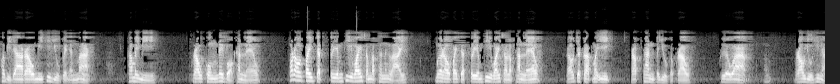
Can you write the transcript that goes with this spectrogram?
พระบิดาเรามีที่อยู่เป็นอันมาก ถ้าไม่มี เราคงได้บอกท่านแล้ว เพราะเราไปจัดเตรียมที่ไว้สำหรับท่านทั้งหลาย เมื่อเราไปจัดเตรียมที่ไว้สำหรับท่านแล้ว เราจะกลับมาอีกรับท่านไปอยู่กับเรา เพื่อว่าเราอยู่ที่ไหน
